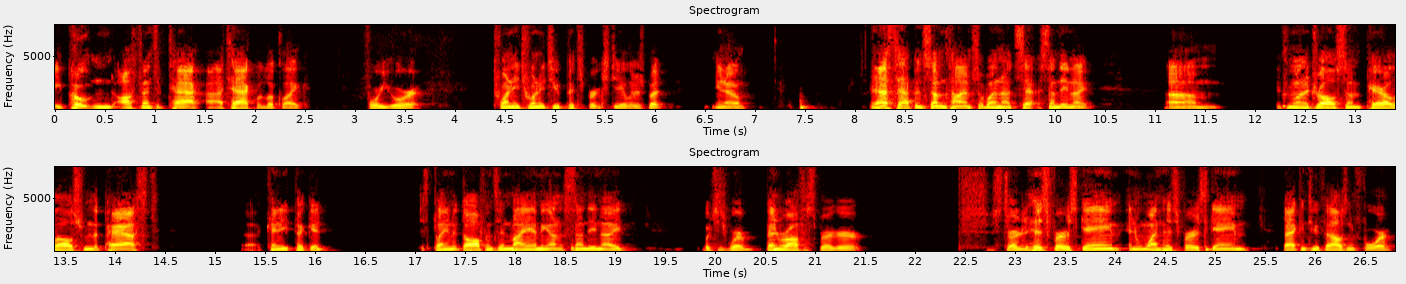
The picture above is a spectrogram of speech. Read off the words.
a potent offensive attack, attack would look like for your 2022 Pittsburgh Steelers. But, you know, it has to happen sometime. So why not Sunday night? Um, if you want to draw some parallels from the past, uh, Kenny Pickett is playing the Dolphins in Miami on a Sunday night, which is where Ben Roethlisberger started his first game and won his first game back in 2004.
